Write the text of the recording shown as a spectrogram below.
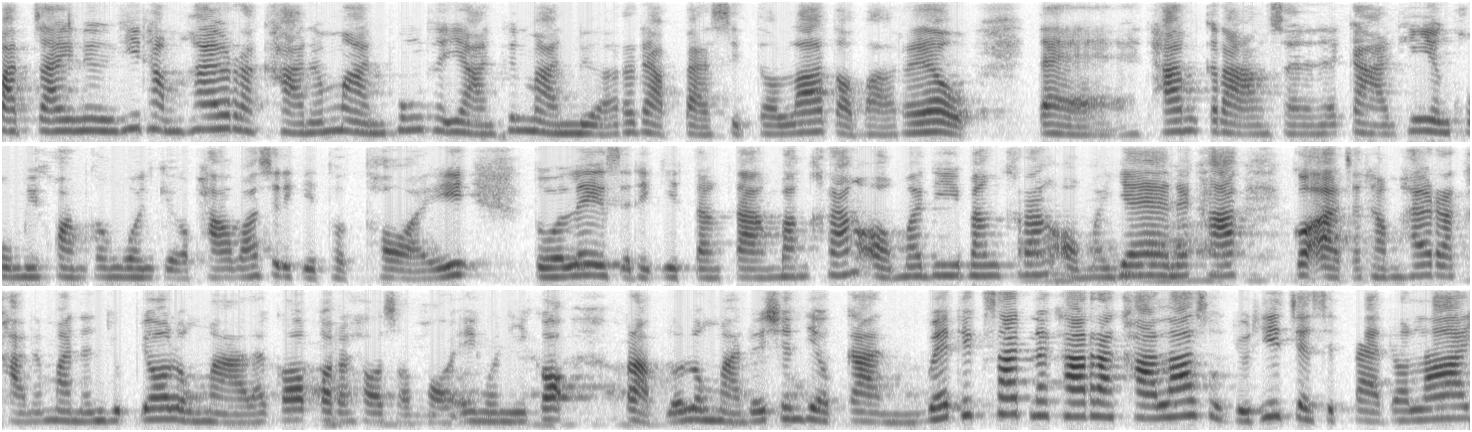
ปัจจัยหนึ่งที่ทำให้ราคาน้ำมันพุ่งทะยานขึ้นมาเหนือระดับ 80 ดอลลาร์ต่อบาร์เรล แต่ท่ามกลางสถานการณ์ที่ยังคงมีความกังวลเกี่ยวกับภาวะเศรษฐกิจถดถอย ตัวเลขเศรษฐกิจต่างๆ บางครั้งออกมาดีบางครั้งออกมาแย่นะคะ ก็อาจจะทำให้ราคาน้ำมันนั้นยุบย่อลงมา แล้วก็ปตทสพเองวันนี้ก็ปรับลดลงมาด้วยเช่นเดียวกัน เวสต์เท็กซัสนะคะ ราคาล่าสุดอยู่ที่ 78 ดอลลาร์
